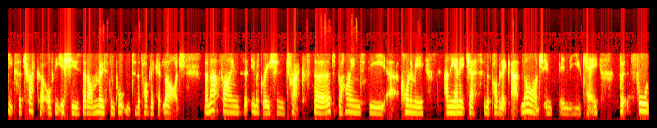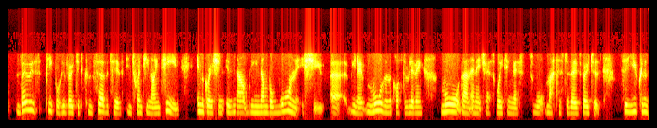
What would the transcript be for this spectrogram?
keeps a tracker of the issues that are most important to the public at large. Now that finds that immigration tracks third behind the uh, economy and the NHS for the public at large in, in the UK. But for those people who voted Conservative in 2019, immigration is now the number one issue. Uh, you know, more than the cost of living, more than NHS waiting lists, what matters to those voters. So you can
